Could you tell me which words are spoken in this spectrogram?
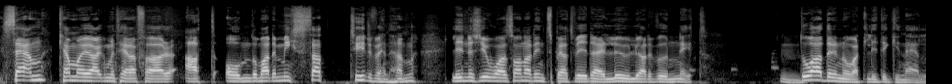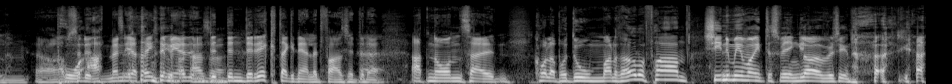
Sen kan man ju argumentera för att om de hade missat Tyrväinen, Linus Johansson hade inte spelat vidare, Luleå hade vunnit. Då hade det nog varit lite gnäll. Ja, på absolut. att- Men jag tänkte mer, alltså- den direkta gnället fanns inte där. Att någon så här, kollar på domaren och säger vad fan. Kinnimin var inte svinglad över sin höga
